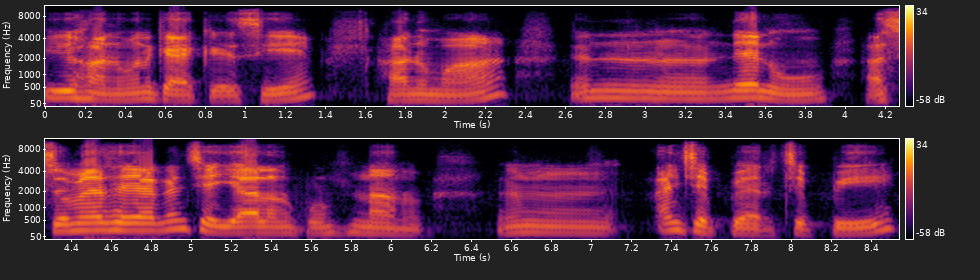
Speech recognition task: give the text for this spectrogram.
ఈ హనుమని కేకేసి హనుమ నేను అశ్వమేధ యాగం చెయ్యాలనుకుంటున్నాను. అని చెప్పారు. చెప్పి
